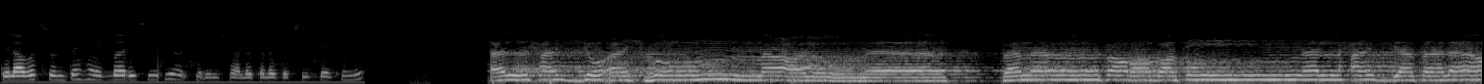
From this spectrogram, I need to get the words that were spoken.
تلاوت سنتے ہیں ایک بار اسی کی اور پھر انشاءاللہ تعالی تفصیل دیکھیں گے۔ الحج أشهر معلومات فمن فرض فيهن الحج فلا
